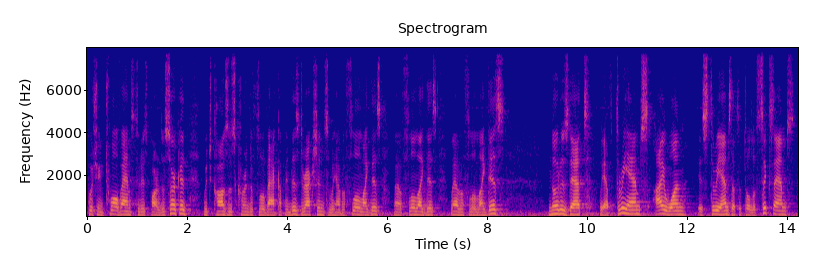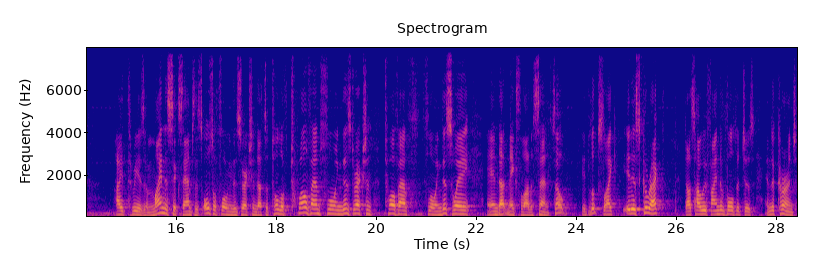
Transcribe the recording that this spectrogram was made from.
pushing 12 amps to this part of the circuit, which causes current to flow back up in this direction. So we have a flow like this, we have a flow like this, we have a flow like this. Notice that we have 3 amps, I1 is 3 amps, that's a total of 6 amps. I3 is a minus 6 amps, it's also flowing in this direction. That's a total of 12 amps flowing this direction, 12 amps flowing this way, and that makes a lot of sense. So it looks like it is correct. That's how we find the voltages and the currents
